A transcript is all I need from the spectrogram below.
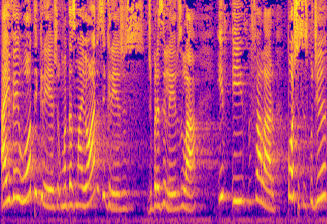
Aí veio outra igreja, uma das maiores igrejas de brasileiros lá, e, e falaram: Poxa, vocês podiam.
